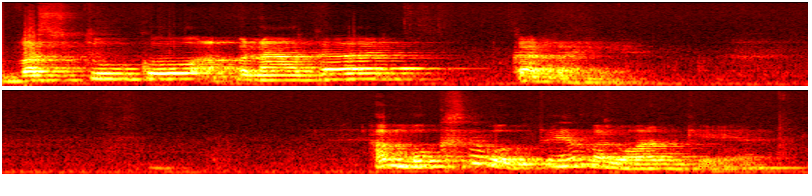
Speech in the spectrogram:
वस्तु को अपनाकर कर रहे हैं। हम मुख से बोलते हैं, भगवान के हैं।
